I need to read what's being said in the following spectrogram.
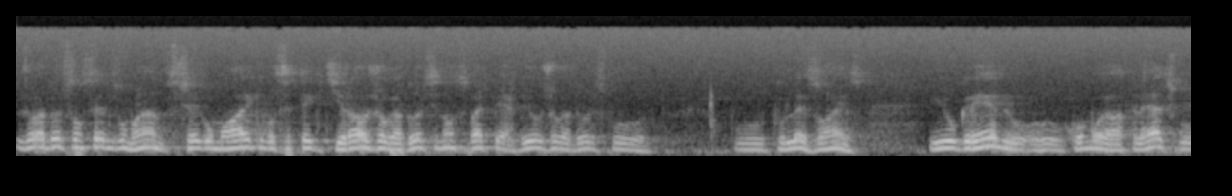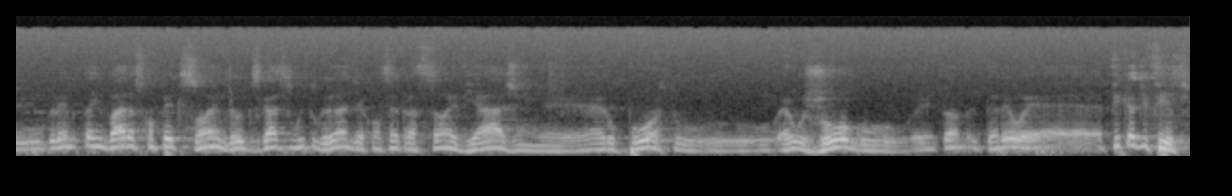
Os jogadores são seres humanos. Chega uma hora que você tem que tirar os jogadores, senão você vai perder os jogadores por, por, por lesões. E o Grêmio, como é o Atlético, o Grêmio está em várias competições, é o desgaste muito grande, a concentração, é viagem, é aeroporto, é o jogo, então, entendeu? É, fica difícil.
